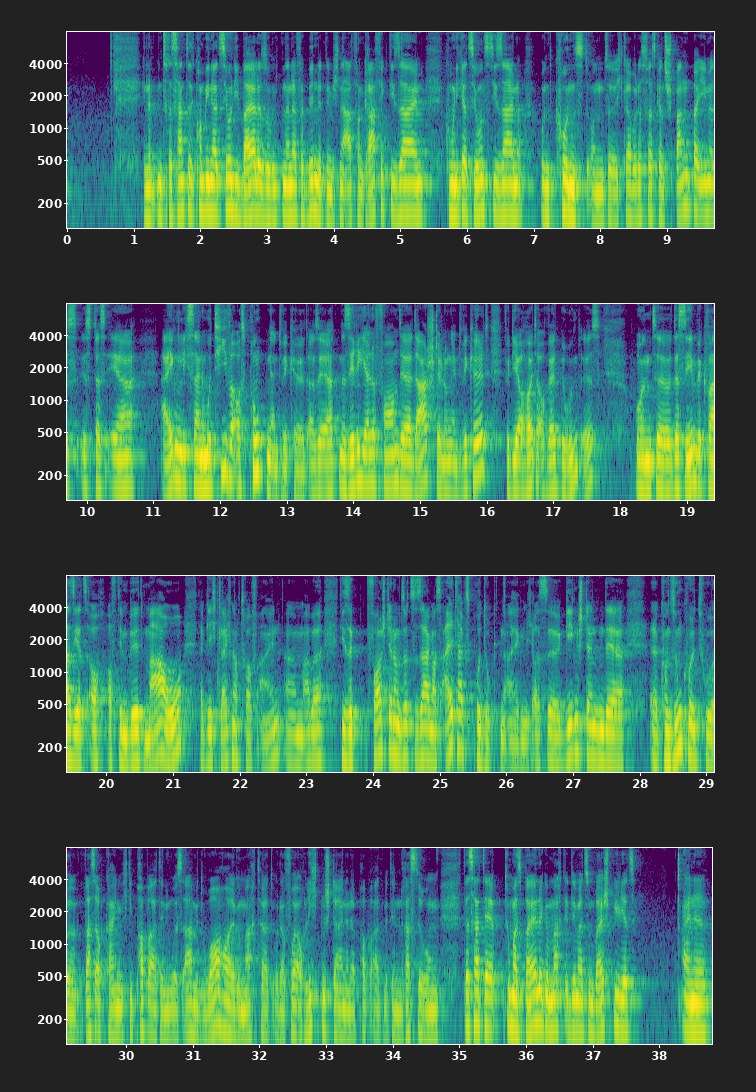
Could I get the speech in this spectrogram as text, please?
eine interessante Kombination, die Bayerle so miteinander verbindet, nämlich eine Art von Grafikdesign, Kommunikationsdesign und Kunst. Und äh, ich glaube, das, was ganz spannend bei ihm ist, ist, dass er eigentlich seine Motive aus Punkten entwickelt. Also er hat eine serielle Form der Darstellung entwickelt, für die er heute auch weltberühmt ist. Und äh, das sehen wir quasi jetzt auch auf dem Bild Mao, da gehe ich gleich noch drauf ein. Ähm, aber diese Vorstellung sozusagen aus Alltagsprodukten eigentlich, aus äh, Gegenständen der äh, Konsumkultur, was auch eigentlich die Pop-Art in den USA mit Warhol gemacht hat oder vorher auch Lichtenstein in der Pop-Art mit den Rasterungen, das hat der Thomas Beile gemacht, indem er zum Beispiel jetzt eine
